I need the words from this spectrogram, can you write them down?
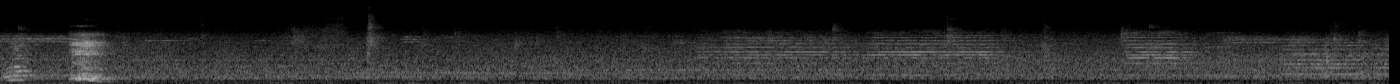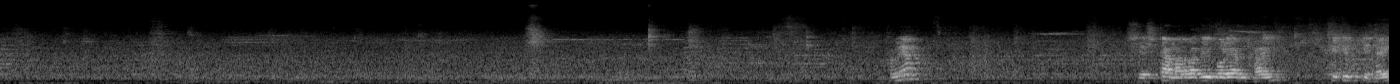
তোমার শুনিয়া শেষটা আমার বাদেই পরে আমি খাই কেটে কুটে খাই।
